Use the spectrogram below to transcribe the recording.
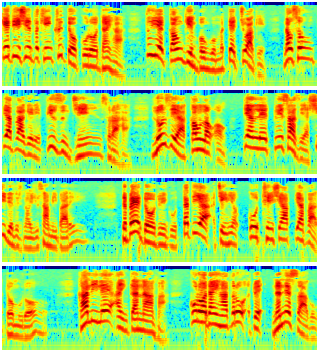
ကယ်တင်ရှင်သခင်ခရစ်တော်ကိုယ်တော်တိုင်းဟာသူ့ရဲ့ကောင်းကင်ဘုံကိုမတက်ကြွခင်နောက်ဆုံးပြသခဲ့တဲ့ပြုစုခြင်းဆိုတာဟာလွန်းစရာကောင်းလောက်အောင် ပြန်လဲတွေးဆเสียရှိတယ်လို့ကျွန်တော်ယူဆမိပါတယ်တပည့်တော်တွေကိုတတိယအကြိမ်မြောက်ကိုထင်ရှားပြသတော်မူတော့ဂါလိလဲအိုင်ကမ်းနားမှာကိုတော်တိုင်ဟာသူတို့အတွက်နက်နက်စာကို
